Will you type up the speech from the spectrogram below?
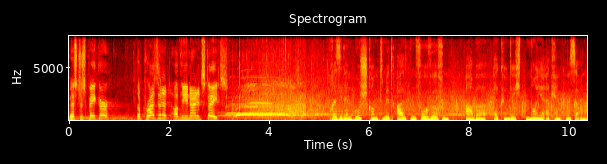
Mr. Speaker, the President of the United States. Präsident Bush kommt mit alten Vorwürfen, aber er kündigt neue Erkenntnisse an.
